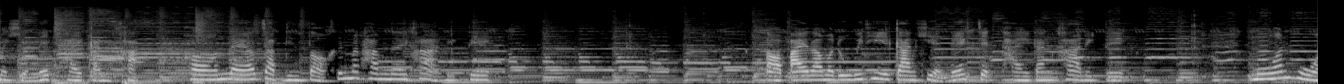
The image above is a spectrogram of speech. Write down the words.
มาเขียนเลขไทยกันค่ะ พร้อมแล้วจับดินสอขึ้นมาทำเลยค่ะ เด็กๆ ต่อไปเรามาดูวิธีการเขียนเลข 7 ไทยกันค่ะเด็กๆ ม้วนหัว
